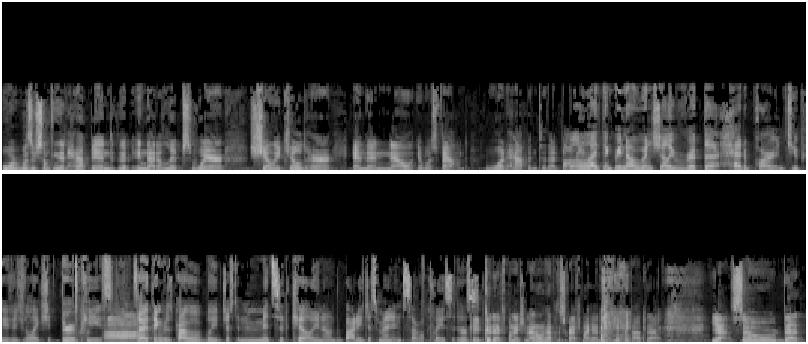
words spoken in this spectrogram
or was there something that happened in that ellipse where Shelley killed her and then now it was found? What happened to that body? Well, I think we know when Shelley ripped the head apart in two pieces, like she threw a piece. Ah. So I think it was probably just in the midst of the kill. You know, the body just went in several places. Okay, good explanation. I don't have to scratch my head anymore about that. Yeah, so that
